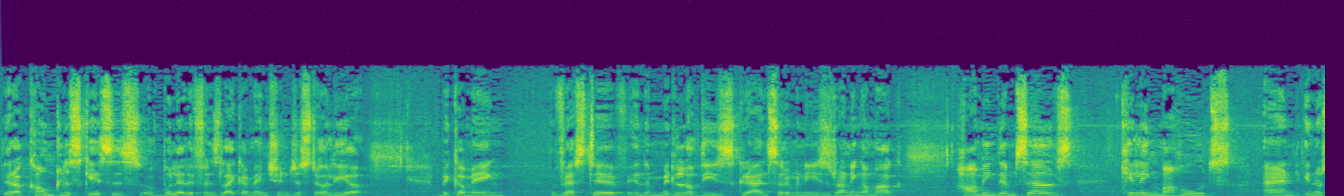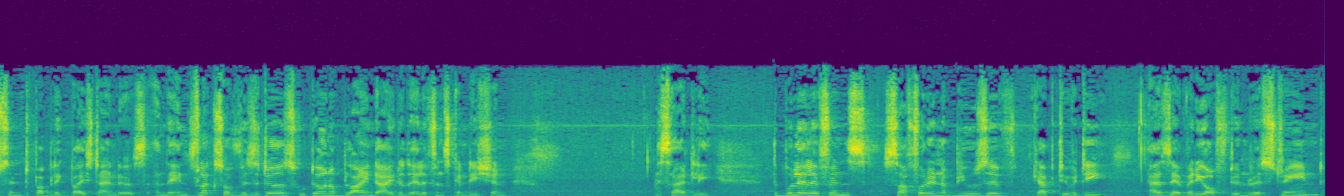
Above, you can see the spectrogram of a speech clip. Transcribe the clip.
There are countless cases of bull elephants, like I mentioned just earlier, becoming restive in the middle of these grand ceremonies, running amok, harming themselves, killing mahouts, and innocent public bystanders, and the influx of visitors who turn a blind eye to the elephant's condition. Sadly, the bull elephants suffer in abusive captivity as they are very often restrained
